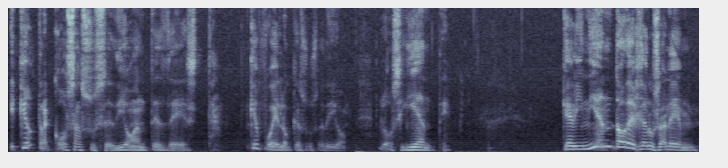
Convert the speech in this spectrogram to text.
¿Y qué otra cosa sucedió antes de esta? ¿Qué fue lo que sucedió? Lo siguiente, que viniendo de Jerusalén,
